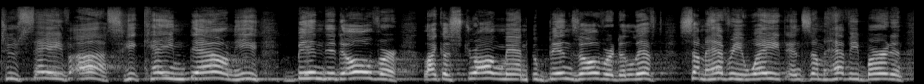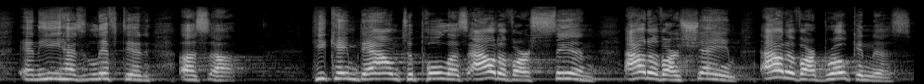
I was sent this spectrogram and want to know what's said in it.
to save us. He came down. He bended over like a strong man who bends over to lift some heavy weight and some heavy burden. And he has lifted us up. He came down to pull us out of our sin, out of our shame, out of our brokenness.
